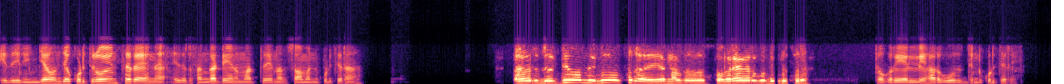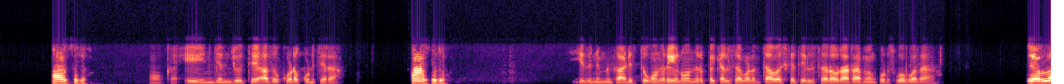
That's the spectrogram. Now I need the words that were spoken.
ಇದೇನು ಇಂಜನ್ ಒಂದೇ ಕೊಡ್ತಿರೋ ಏನು ಸರ್? ಏನು ಇದ್ರ ಸಂಗಟ ಏನು ಮತ್ತೆ ಏನಾದ್ರು ಸಾಮಾನು ಕೊಡ್ತೀರಾ? ಅದ್ರ ಜೊತೆ ಒಂದು ಇದು ಸರ್ ಏನದು ತೊಗರಿಯಾಗರ್ಗು ದುಡ್ಡು ಸರ್? ತೊಗರಿಯಲ್ಲಿ ಹರಗೋದು ದಿಂಡು ಕೊಡ್ತೀರಿ? ಹಾಂ ಸರ್. ಓಕೆ ಈ ಇಂಜನ್ ಜೊತೆ ಅದು ಕೂಡ ಕೊಡ್ತೀರಾ? ಹಾಂ ಸರ್. ಇದು ನಿಮ್ಮ ಗಾಡಿ ತೊಗೊಂಡ್ರೆ ಏನೋ ಒಂದು ರೂಪಾಯಿ ಕೆಲಸ ಮಾಡೋಂಥ ಅವಶ್ಯಕತೆ ಇಲ್ಲ ಸರ್ ಅವ್ರು ಆರಾಮಾಗಿ ಕೊಡಿಸ್ಕೋಬೋದಾ? ಎಲ್ಲ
